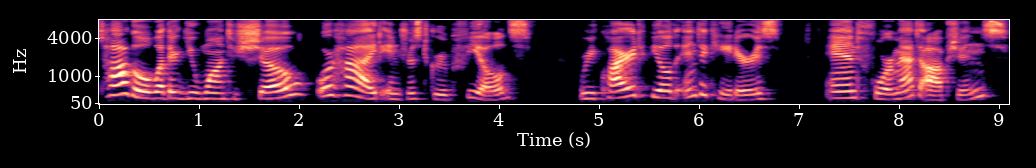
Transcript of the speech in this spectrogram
Toggle whether you want to show or hide interest group fields, required field indicators, and format options.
